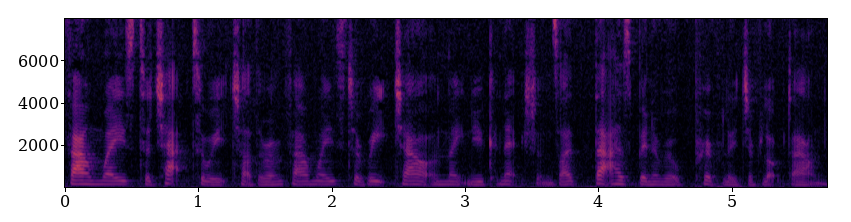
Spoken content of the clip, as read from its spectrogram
found ways to chat to each other and found ways to reach out and make new connections. I, that has been a real privilege of lockdown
